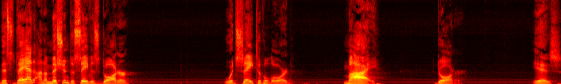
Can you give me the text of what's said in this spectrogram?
this dad on a mission to save his daughter would say to the Lord, My daughter is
